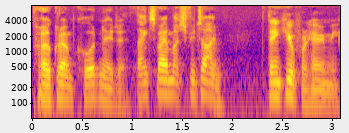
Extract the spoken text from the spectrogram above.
Program Coordinator. Thanks very much for your time. Thank you for having me.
